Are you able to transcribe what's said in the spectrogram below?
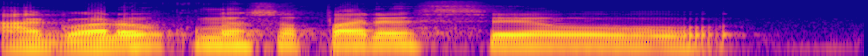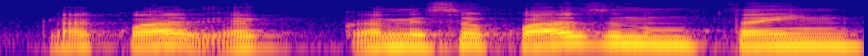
Agora começou a aparecer o. A, quase, a, a missão quase não tem.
